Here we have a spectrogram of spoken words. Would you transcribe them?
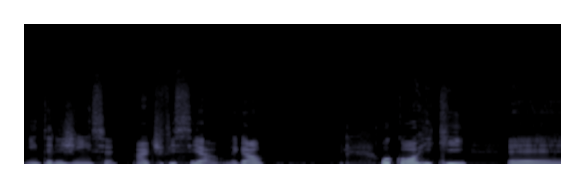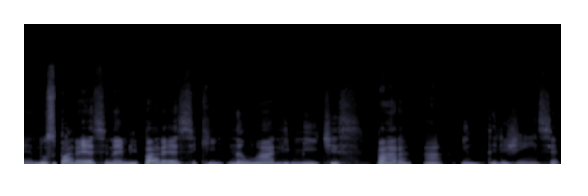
inteligência artificial, legal? Ocorre que é, nos parece, né, me parece que não há limites para a inteligência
